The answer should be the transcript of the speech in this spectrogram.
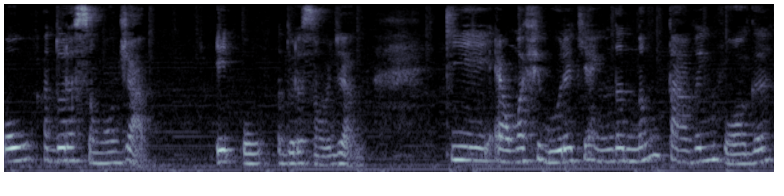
ou adoração ao diabo. E ou adoração ao diabo. Que é uma figura que ainda não estava em voga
